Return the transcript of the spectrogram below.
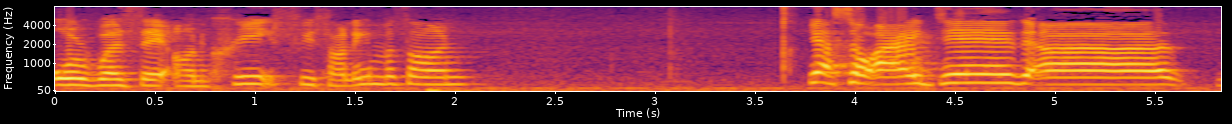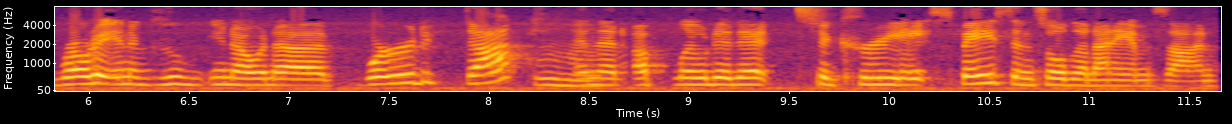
or was it on CreateSpace on Amazon? Yeah, so I did uh, wrote it in a you know in a Word doc mm-hmm. and then uploaded it to Create Space and sold it on Amazon.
